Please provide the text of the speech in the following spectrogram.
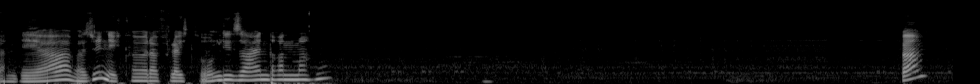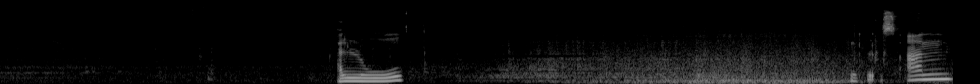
An der, weiß ich nicht, können wir da vielleicht so ein Design dran machen? Ja? Hallo? Es an.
